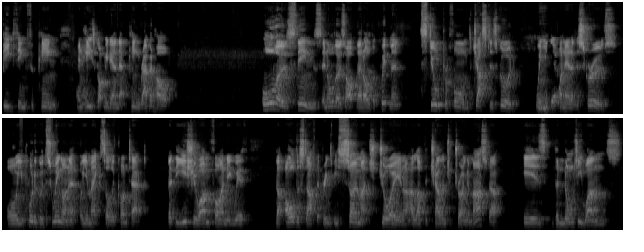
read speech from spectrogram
big thing for ping, and he's got me down that ping rabbit hole. All those things and all those that old equipment still performed just as good when you hmm. get one out of the screws, or you put a good swing on it, or you make solid contact. But the issue I'm finding with the older stuff that brings me so much joy, and I I love the challenge of trying to master, is the naughty ones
